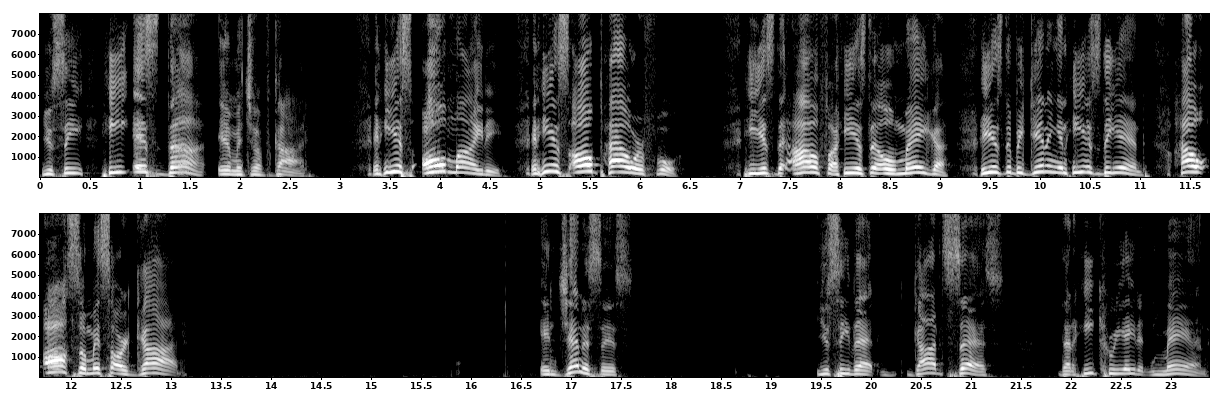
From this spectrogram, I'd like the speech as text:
You see, He is the image of God, and He is almighty, and He is all powerful. He is the Alpha, He is the Omega, He is the beginning, and He is the end. How awesome is our God! In Genesis, you see that God says that He created man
